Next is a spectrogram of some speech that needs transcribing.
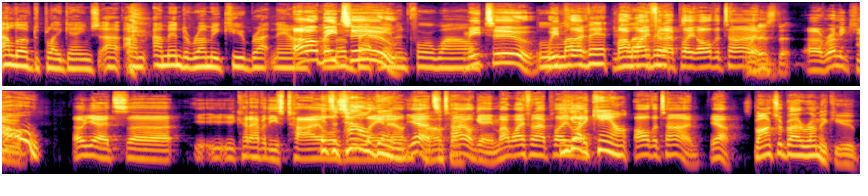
I love to play games. I, I'm I'm into Rummikub right now. Oh, me I me love too. Backgammon for a while. Me too. We Love play, it, My love wife and. I play all the time. What is that? Uh, Rummikub. Oh. Oh yeah, it's uh, you, you kind of have these tiles. It's a tile game. Out. Yeah, it's Oh, a tile game. My wife and I play You gotta like count. all the time. Yeah. Sponsored by Rummikub. Is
